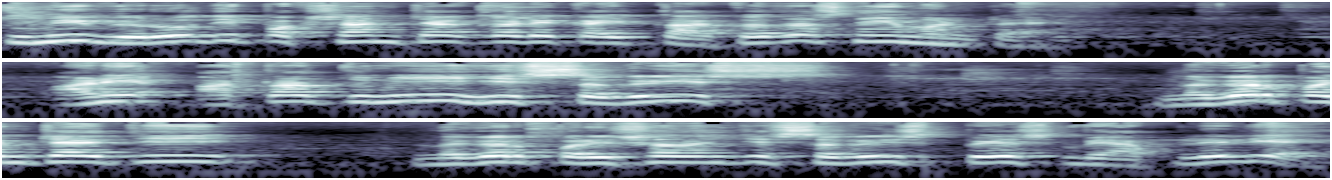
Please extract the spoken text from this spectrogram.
तुम्ही विरोधी पक्षांच्याकडे काही ताकदच नाही म्हणताय. आणि आता तुम्ही ही सगळी नगरपंचायती नगर परिषदांची सगळी स्पेस व्यापलेली आहे.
